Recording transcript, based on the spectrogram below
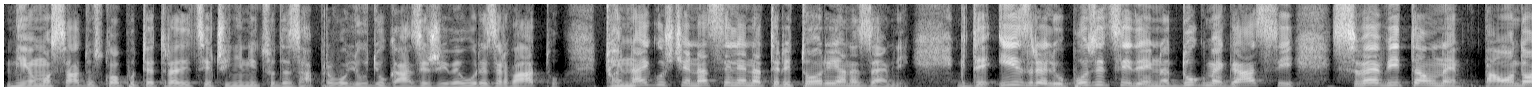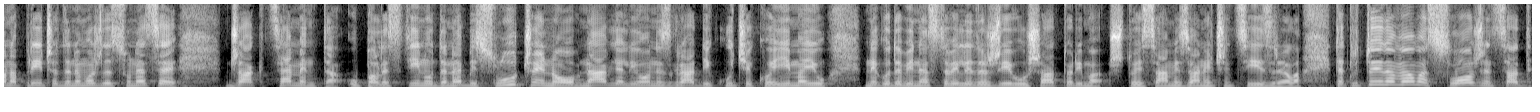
mi imamo sad u sklopu te tradicije činjenicu da zapravo ljudi u Gazi žive u rezervatu. To je najgušće naseljena teritorija na zemlji, gde Izrael u poziciji da im na dugme gasi sve vitalne, pa onda ona priča da ne može da se unese džak cementa u Palestinu, da ne bi slučajno obnavljali one zgrade i kuće koje imaju, nego da bi nastavili da žive u šatorima, što i sami zvaničnici Izraela. Dakle, to je jedan veoma složen sad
